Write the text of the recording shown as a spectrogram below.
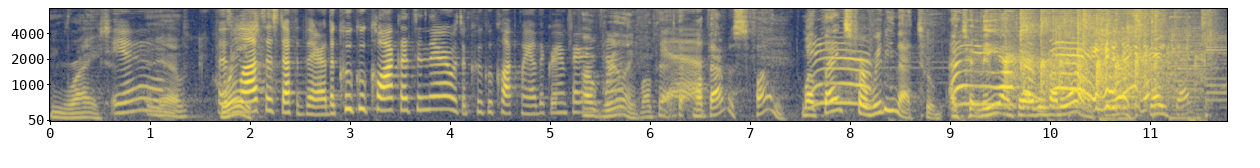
right. Yeah. Yeah. There's great. lots of stuff there. The cuckoo clock that's in there was a cuckoo clock my other grandparents Oh, really? Well, that, that- well, that was fun. Well, thanks for reading that to, uh, to me and to everybody else. Yes, great.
